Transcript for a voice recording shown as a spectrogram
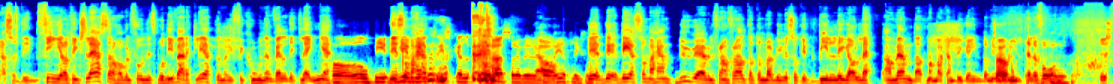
Alltså, det, fingeravtrycksläsare har väl funnits både i verkligheten och i fiktionen väldigt länge. Ja, och bi Det som har hänt- biometriska avläsare överhuvudtaget. Liksom. Det, det, det som har hänt nu är väl framförallt att de har blivit så typ billiga och lättanvända att man bara kan bygga in dem i Ja. mobiltelefon. Mm. Just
